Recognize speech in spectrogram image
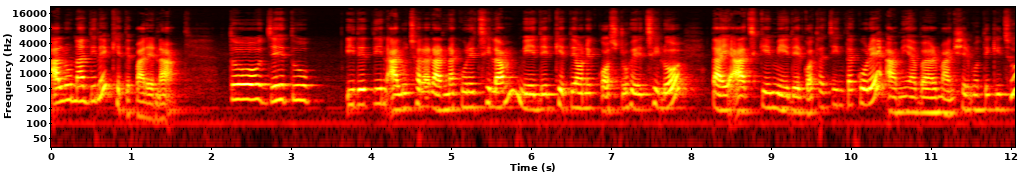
আলু না দিলে খেতে পারে না। তো যেহেতু ঈদের দিন আলু ছাড়া রান্না করেছিলাম, মেয়েদের খেতে অনেক কষ্ট হয়েছিল, তাই আজকে মেয়েদের কথা চিন্তা করে আমি আবার মাংসের মধ্যে কিছু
